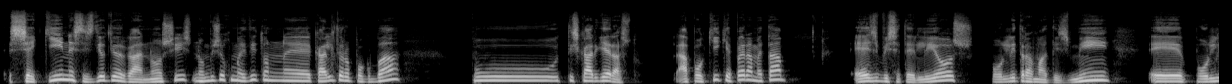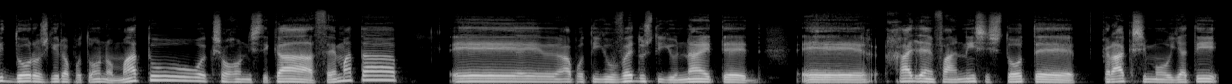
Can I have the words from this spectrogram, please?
σε εκείνες τις δύο διοργανώσεις νομίζω έχουμε δει τον ε, καλύτερο Πογμπά που... της καριέρας του. Από εκεί και πέρα μετά έσβησε τελείως, πολλοί τραυματισμοί, ε, πολύ ντόρος γύρω από το όνομά του, εξογωνιστικά θέματα, ε, από τη Juventus στη United, ε, χάλια εμφανίσεις τότε, κράξιμο γιατί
